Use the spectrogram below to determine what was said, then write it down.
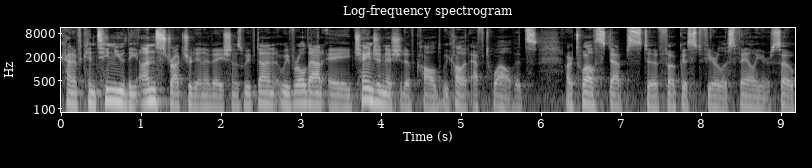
kind of continue the unstructured innovations. We've done, we've rolled out a change initiative called, we call it F12. It's our 12 steps to focused fearless failure. So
